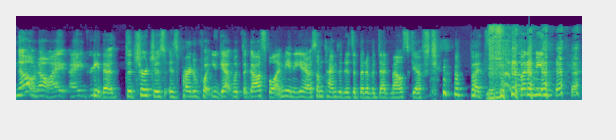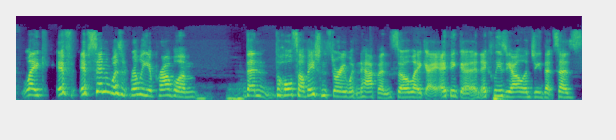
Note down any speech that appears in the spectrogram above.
No, no, I, I agree that the church is, is part of what you get with the gospel. I mean, you know, sometimes it is a bit of a dead mouse gift, but but I mean, like if if sin wasn't really a problem, then the whole salvation story wouldn't happen. So, like, I, I think an ecclesiology that says,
